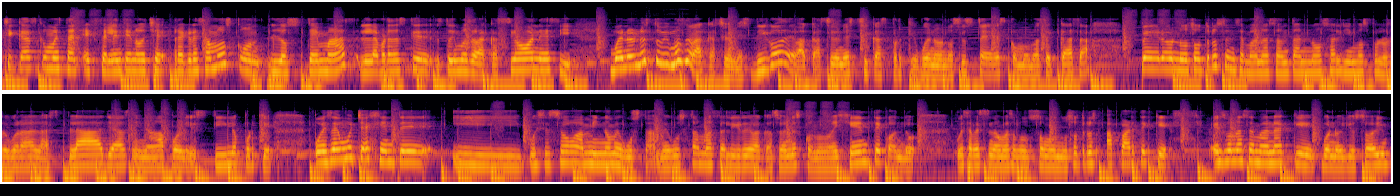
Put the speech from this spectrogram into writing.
chicas, ¿cómo están? Excelente noche. Regresamos con los temas. La verdad es que estuvimos de vacaciones y bueno, no estuvimos de vacaciones. Digo de vacaciones chicas porque bueno, no sé ustedes como más de casa, pero nosotros en Semana Santa no salimos por lo regular a las playas ni nada por el estilo porque pues hay mucha gente y pues eso a mí no me gusta. Me gusta más salir de vacaciones cuando no hay gente, cuando pues a veces nada más somos nosotros. Aparte que es una semana que bueno, yo soy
